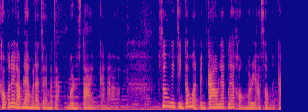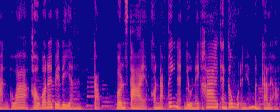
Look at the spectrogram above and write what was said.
เขาก็ได้รับแรงบันดาลใจมาจาก Bernstein เหมือนกันนะคะ ซึ่งจริงๆก็เหมือนเป็นก้าวแรก ๆ ของ Marin Alsop เหมือนกัน เพราะว่าเขาก็ได้ไปเรียนกับ Bernstein conducting เนี่ยอยู่ในค่าย Tanglewood อันนี้เหมือนกันเลยค่ะ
